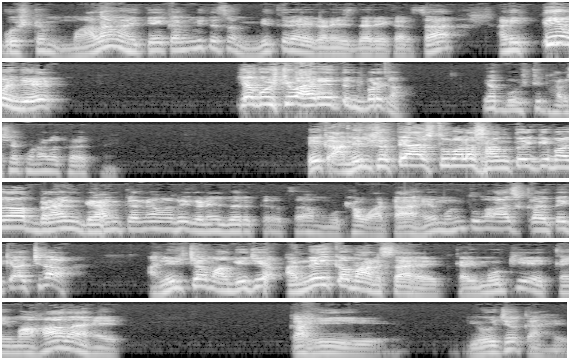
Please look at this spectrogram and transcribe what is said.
गोष्ट मला माहिती आहे कारण मी त्याचा मित्र आहे गणेश दरेकरचा. आणि ती म्हणजे या गोष्टी बाहेर येतात बरं का. या गोष्टी फारशा कोणाला कळत नाही. एक अनिल सत्य आज तुम्हाला सांगतोय की माझा ब्रँड ग्रँड करण्यामध्ये गणेश दरेकरचा मोठा वाटा आहे म्हणून तुम्हाला आज कळतंय की अच्छा अनिलच्या मागे जी अनेक माणसं आहेत काही मोठी आहेत काही महान आहेत काही योजक आहेत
